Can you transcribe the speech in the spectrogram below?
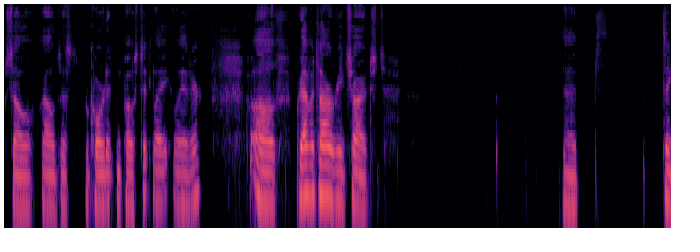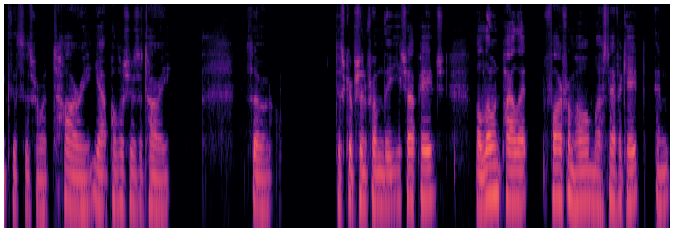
so I'll just record it and post it late, later. Of Gravitar Recharged. I think this is from Atari. Yeah, publisher's Atari. So, description from the eShop page. A lone pilot far from home must navigate an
